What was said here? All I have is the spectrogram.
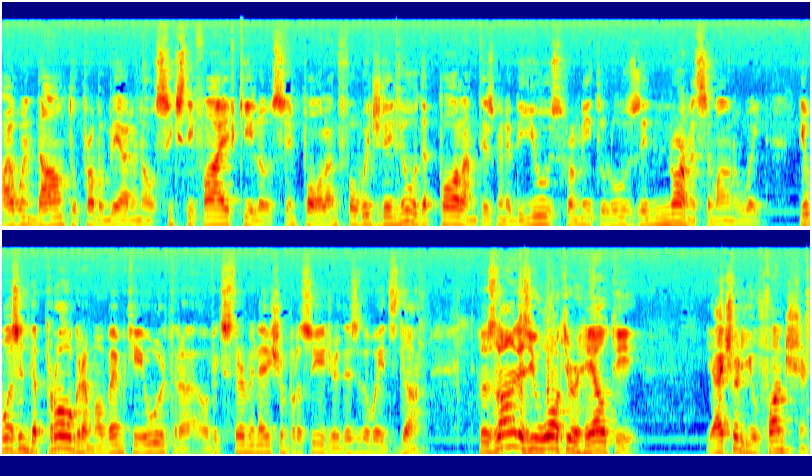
I went down to probably, I don't know, 65 kilos in Poland, for which they knew that Poland is going to be used for me to lose enormous amount of weight. It was in the program of MK Ultra, of extermination procedure. This is the way it's done. So as long as you walk, you're healthy. Actually, you function.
